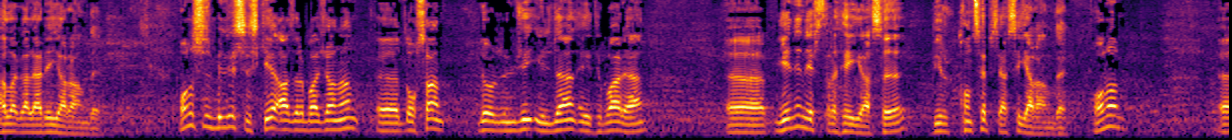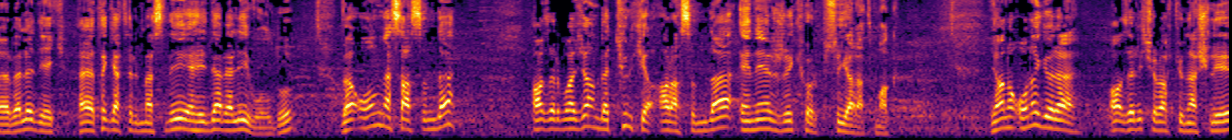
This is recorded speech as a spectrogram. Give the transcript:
əlaqələri yarandı. Onu siz bilirsiniz ki, Azərbaycanın e, 94-cü ildən etibarən e, yeni neft strategiyası, bir konsepsiyası yarandı. Onun e, belə deyək, həyata gətirilməsini Heydər Əliyev oldu və onun əsasında Azərbaycan və Türkiyə arasında enerji körpüsü yaratmaq. Yəni ona görə Azəri Çıraq Günəşli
